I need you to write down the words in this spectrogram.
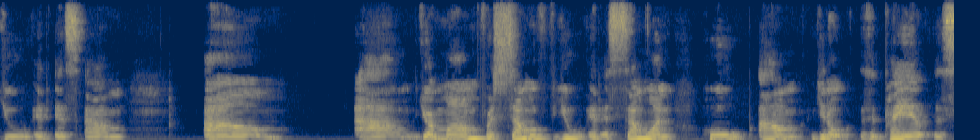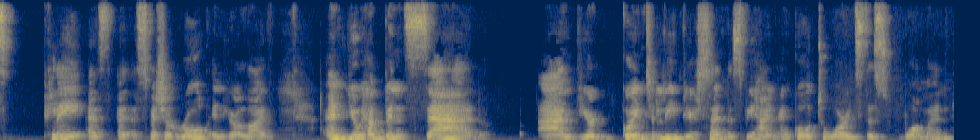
you, it is um, um, um, your mom. For some of you, it is someone who, um, you know, play, play as a special role in your life. And you have been sad and you're going to leave your sadness behind and go towards this woman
